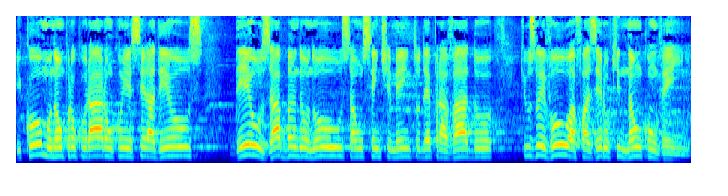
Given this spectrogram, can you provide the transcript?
E como não procuraram conhecer a Deus, Deus abandonou-os a um sentimento depravado que os levou a fazer o que não convém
